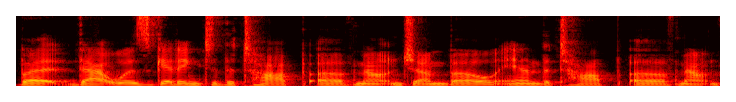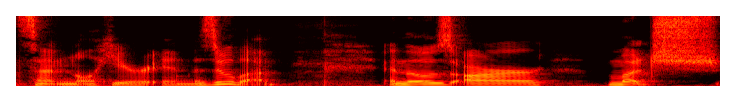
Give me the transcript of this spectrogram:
But that was getting to the top of Mount Jumbo and the top of Mount Sentinel here in Missoula. And those are much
